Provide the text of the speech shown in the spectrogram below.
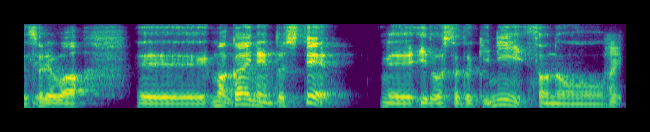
ー、それは、えーまあ、概念として、えー、移動したときにその、はい、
